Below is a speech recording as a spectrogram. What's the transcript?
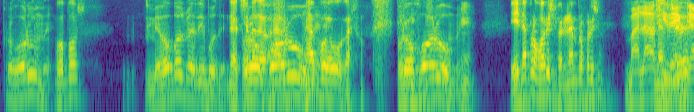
προχωρούμε. όπως; Με όπως με τίποτε. Εντάξει, να- να- προχωρούμε. να πω εγώ κάτι. προχωρούμε. Ε. Ε, να προχωρήσουμε, ρε, να προχωρήσουμε. Μα λάθη Ναι, δεν, ναι, κα...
